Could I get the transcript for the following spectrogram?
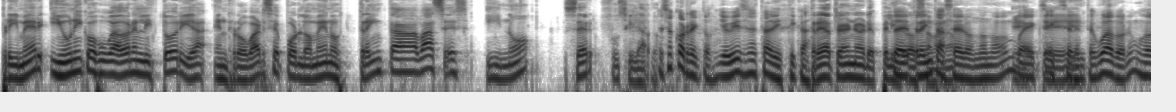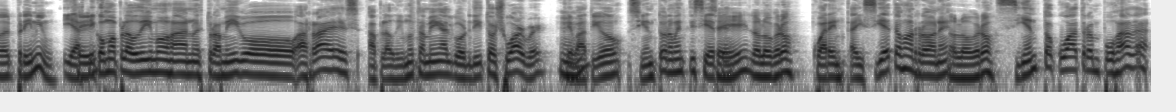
primer y único jugador en la historia en robarse por lo menos 30 bases y no ser fusilado. Eso es correcto. Yo vi esa estadística. Trea Turner es peligroso. De 30 a 0. No, no, este, excelente jugador, un jugador premium. Y así como aplaudimos a nuestro amigo Arraez, aplaudimos también al gordito Schwarber, que batió 197. Sí, lo logró. 47 honrones. Lo logró. 104 empujadas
